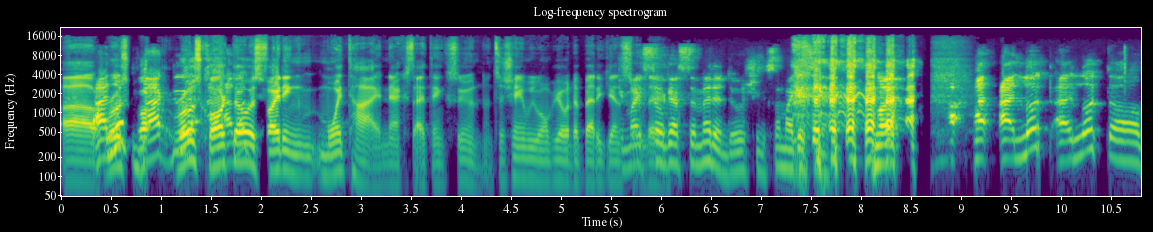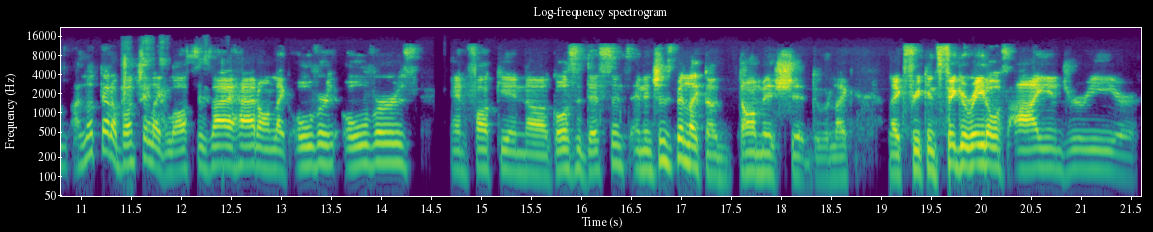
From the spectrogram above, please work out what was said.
Uh, Rose, back, dude, Rose Clark though is fighting Muay Thai next. I think soon. It's a shame we won't be able to bet against. She might still there. get submitted, dude. She somebody gets submitted. but I, I, I, looked, I looked, um, I looked at a bunch of like losses I had on like over overs and fucking uh, goes the distance, and it's just been like the dumbest shit, dude. Like like freaking Figueiredo's eye injury or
